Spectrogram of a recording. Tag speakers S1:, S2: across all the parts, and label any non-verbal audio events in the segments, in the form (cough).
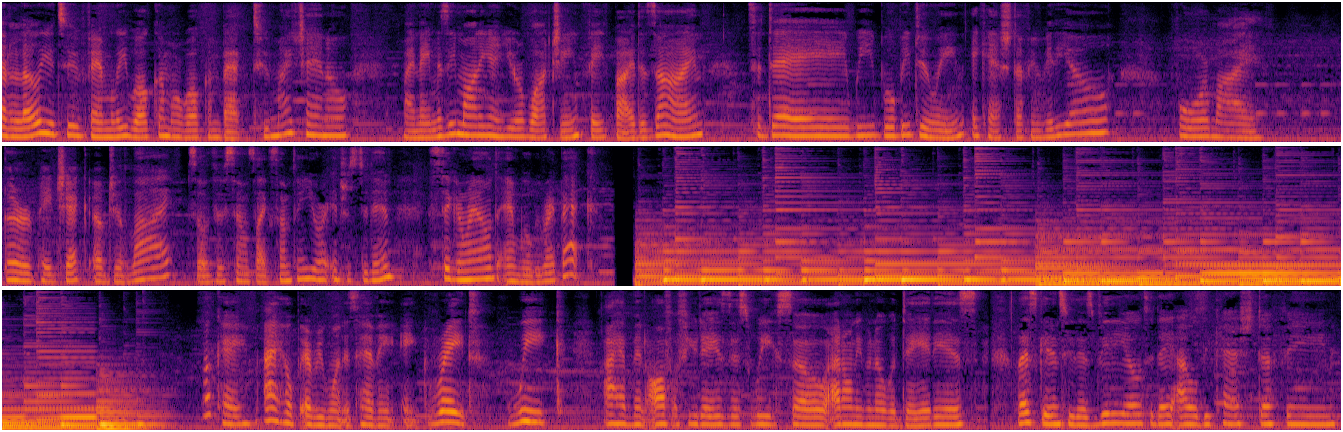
S1: Hello YouTube family, welcome or welcome back to my channel. My name is Imani and you're watching Faith by Design. Today we will be doing a cash stuffing video for my third paycheck of July. So if this sounds like something you are interested in, stick around and we'll be right back. I hope everyone is having a great week. I have been off a few days this week, so I don't even know what day it is. Let's get into this video. Today I will be cash stuffing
